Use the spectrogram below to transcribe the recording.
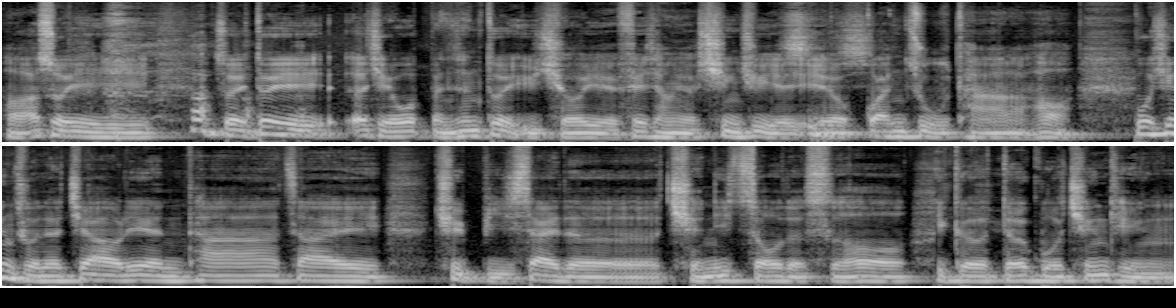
啊，所以，所以对，而且我本身对羽球也非常有兴趣，也也有关注他哈。郭婞淳的教练，他在去比赛的前一周的时候，一个德国蜻蜓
